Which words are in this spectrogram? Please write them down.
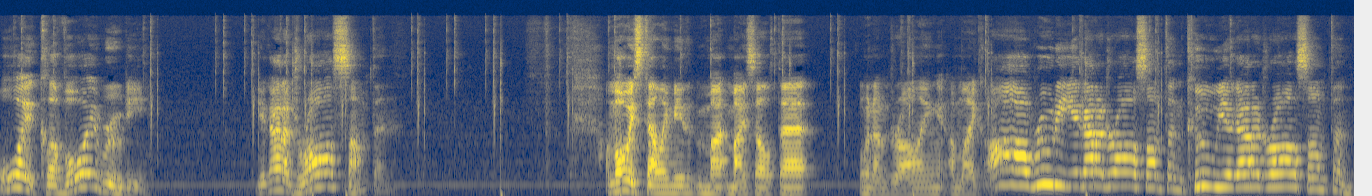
Oi, Clavoy Rudy. You gotta draw something. I'm always telling me my, myself that when I'm drawing. I'm like, oh, Rudy, you gotta draw something. Kuu, you gotta draw something.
